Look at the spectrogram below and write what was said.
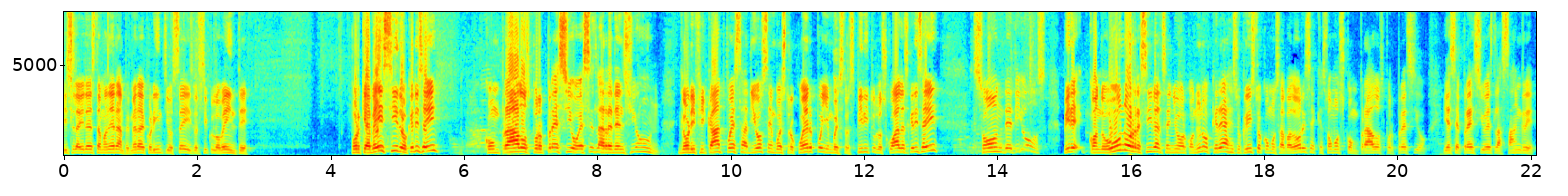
Dice la Biblia de esta manera en 1 Corintios 6, versículo 20. Porque habéis sido, ¿qué dice ahí? Comprados por precio, esa es la redención. Glorificad pues a Dios en vuestro cuerpo y en vuestro espíritu, los cuales, ¿qué dice ahí? Son de Dios. Mire, cuando uno recibe al Señor, cuando uno crea a Jesucristo como Salvador, dice que somos comprados por precio. Y ese precio es la sangre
